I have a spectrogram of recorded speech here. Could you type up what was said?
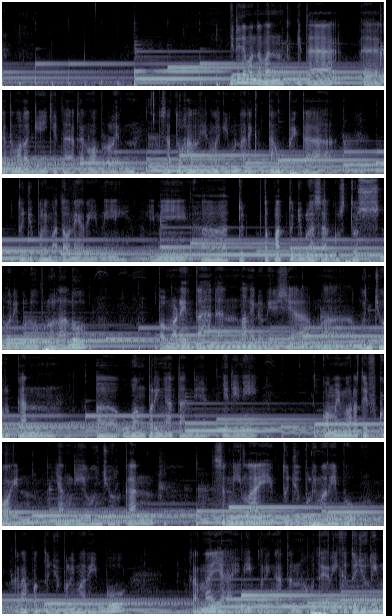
Jadi teman-teman, kita eh, ketemu lagi. Kita akan ngobrolin satu hal yang lagi menarik tentang UPK 75 tahun RI ini. Ini eh, tepat 17 Agustus 2020 lalu pemerintah dan Bank Indonesia meluncurkan eh, uang peringatan ya jadi ini commemorative coin yang diluncurkan senilai 75.000 kenapa 75.000 karena ya ini peringatan HUT RI ke-75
